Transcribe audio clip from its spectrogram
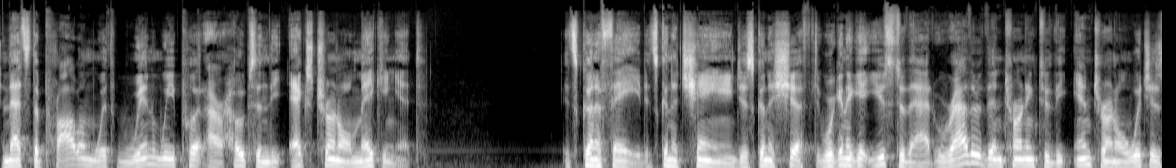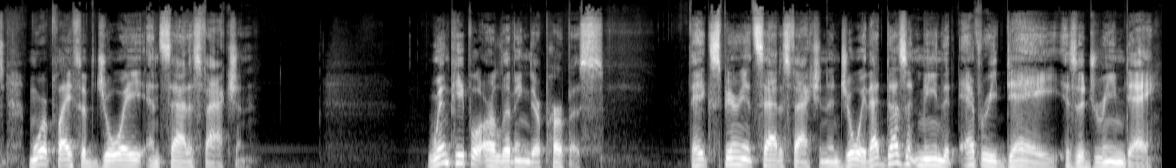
And that's the problem with when we put our hopes in the external making it it's going to fade, it's going to change, it's going to shift. We're going to get used to that rather than turning to the internal, which is more a place of joy and satisfaction. When people are living their purpose, they experience satisfaction and joy. That doesn't mean that every day is a dream day.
